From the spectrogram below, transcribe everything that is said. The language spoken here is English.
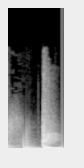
you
